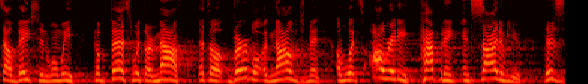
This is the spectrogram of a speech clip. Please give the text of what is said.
salvation, when we confess with our mouth, that's a verbal acknowledgement of what's already happening inside of you. There's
